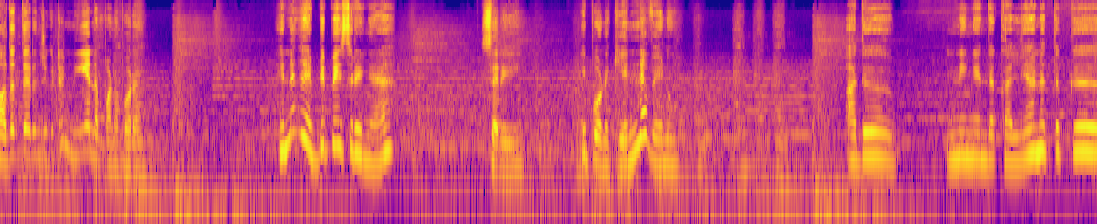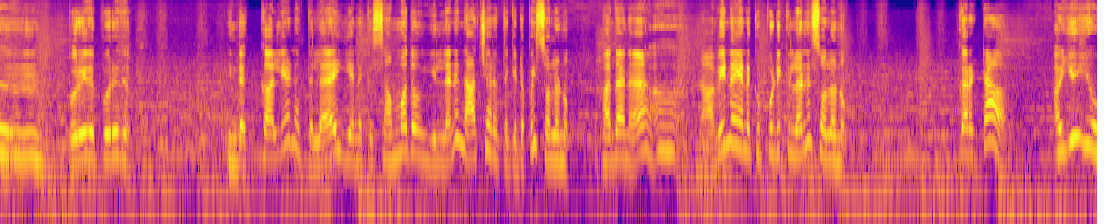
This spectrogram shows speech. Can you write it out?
அதை தெரிஞ்சுக்கிட்டு நீ என்ன பண்ண போற? என்னங்க எப்படி பேசுறீங்க? சரி இப்போ உனக்கு என்ன வேணும்? அது நீங்க இந்த கல்யாணத்துக்கு ம், புரியுது புரியுது. இந்த கல்யாணத்துல எனக்கு சம்மதம் இல்லைன்னு நாச்சாரத்தை கிட்ட போய் சொல்லணும். அதானே? ஆ, நவீன எனக்கு பிடிக்கலன்னு சொல்லணும். கரெக்டா? ஐயையோ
